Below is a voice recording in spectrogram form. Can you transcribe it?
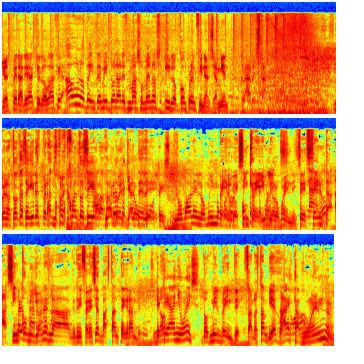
Yo esperaré a que lo baje a unos 20 mil dólares más o menos y lo compro en financiamiento, claro está. Bueno, toca seguir esperando a ver cuánto sigue bajando el que los yate de... botes no valen lo mismo Pero cuando es los increíble. cuando los venden. 60 a 5 millones, la diferencia es bastante grande. ¿De qué año es? 2020. O sea, no es tan viejo. Ah, está bueno.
